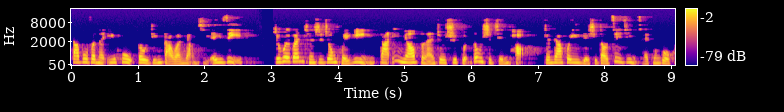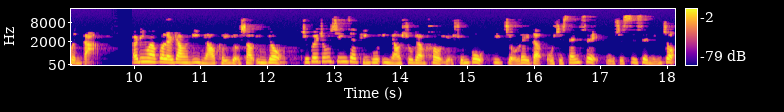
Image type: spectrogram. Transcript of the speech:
大部分的医护都已经打完两剂 A Z。指挥官陈时中回应，打疫苗本来就是滚动式检讨，专家会议也是到最近才通过混打。而另外，为了让疫苗可以有效运用，指挥中心在评估疫苗数量后，也宣布第九类的五十三岁、五十四岁民众。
